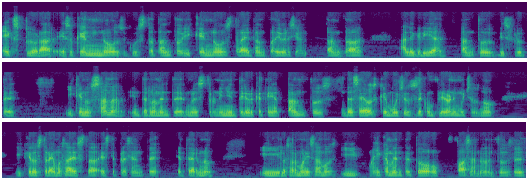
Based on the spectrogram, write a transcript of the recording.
explorar eso que nos gusta tanto y que nos trae tanta diversión, tanta alegría, tanto disfrute y que nos sana internamente nuestro niño interior que tenía tantos deseos que muchos se cumplieron y muchos no y que los traemos a esta, este presente eterno y los armonizamos y mágicamente todo pasa, ¿no? Entonces,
